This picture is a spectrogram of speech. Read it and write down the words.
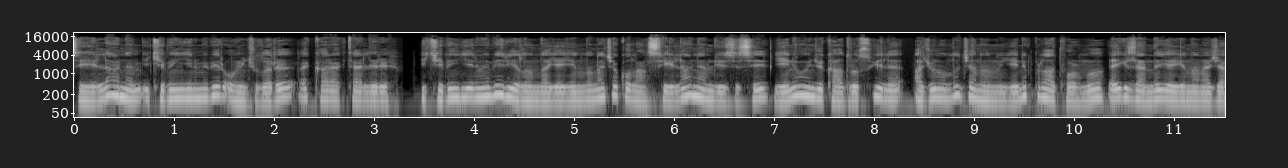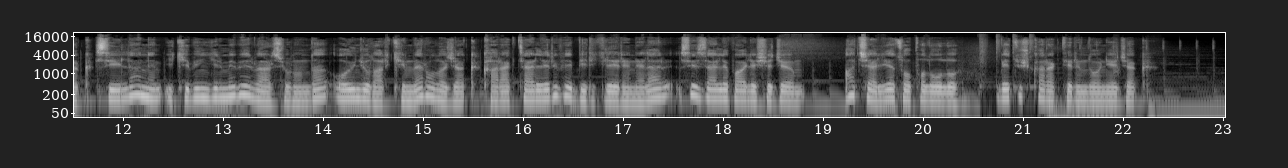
Sihirli Annem 2021 oyuncuları ve karakterleri 2021 yılında yayınlanacak olan Sihirli Annem dizisi yeni oyuncu kadrosu ile Acun Ilıcalı'nın yeni platformu Exxen'de yayınlanacak. Sihirli Annem 2021 versiyonunda oyuncular kimler olacak, karakterleri ve bilgileri neler sizlerle paylaşacağım. Açelya Topaloğlu, Betüş karakterinde oynayacak.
